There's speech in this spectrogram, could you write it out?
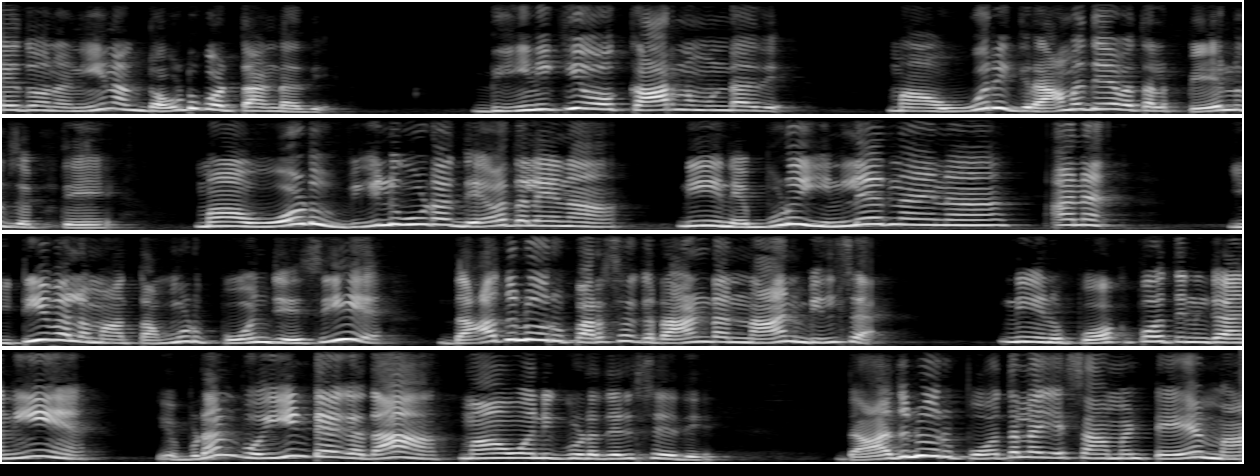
లేదోనని నాకు డౌట్ కొడతాండది. దీనికి ఓ కారణం ఉండదు. మా ఊరి గ్రామ దేవతల పేర్లు చెప్తే మా ఓడు వీళ్ళు కూడా దేవతలేనా? నేనెప్పుడూ ఇనలేదు నాయనా అనే. ఇటీవల మా తమ్ముడు ఫోన్ చేసి దాదులూరు పరసకు రాండన్నా అని పిలిచా నేను పోకపోతిని కానీ ఎప్పుడని పోయింటే కదా మా ఓనికి కూడా తెలిసేది. దాదులూరు పోతలయ్యసామంటే మా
